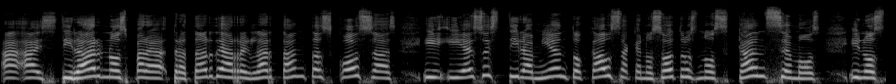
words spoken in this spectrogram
a, estirarnos para tratar de arreglar tantas cosas. Y, y, ese estiramiento causa que nosotros nos cansemos y nos,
